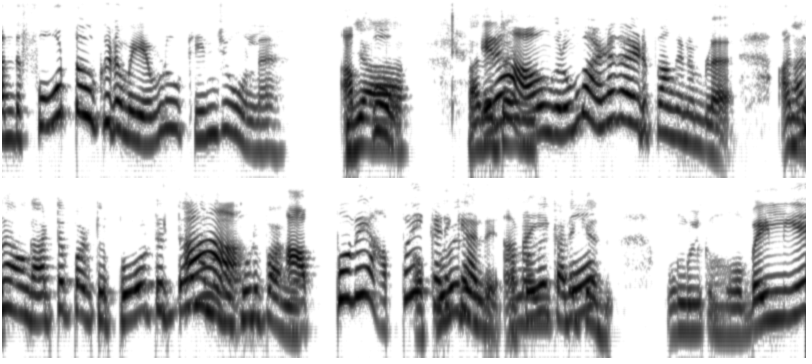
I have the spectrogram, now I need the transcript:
அந்த ஃபோட்டோவுக்கு நம்ம எவ்வளோ கெஞ்சுவோம்ல அப்போ ஏன்னா அவங்க ரொம்ப அழகா எடுப்பாங்க நம்மள. ஆனா அவங்க அட்டைப்படத்துல போட்டுட்டு தான் கொடுப்பாங்க. அப்பவே அப்பவே கிடைக்காது. ஆனா கிடைக்காது. உங்களுக்கு மொபைல்லயே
